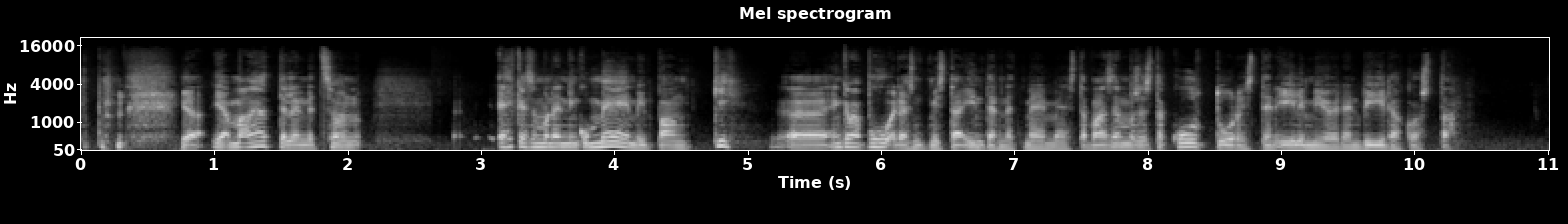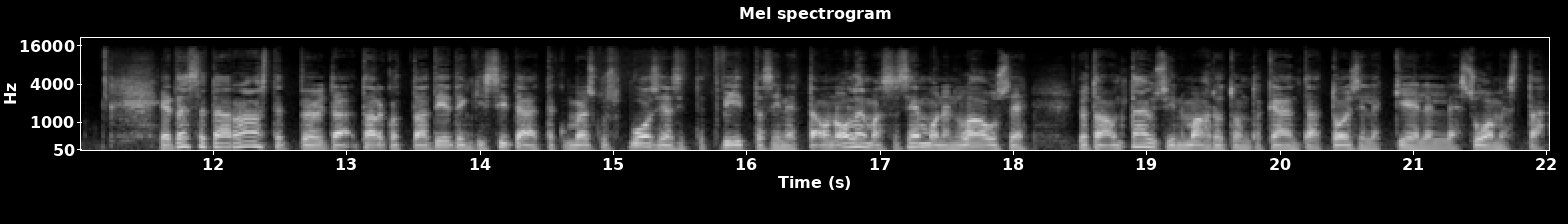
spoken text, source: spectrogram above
ja, ja mä ajattelen, että se on ehkä semmoinen niin meemipankki, enkä mä puhu edes nyt mistään internetmeemeistä, vaan semmoisesta kulttuuristen ilmiöiden viidakosta. Ja tässä tämä raastepöytä tarkoittaa tietenkin sitä, että kun mä joskus vuosia sitten viittasin, että on olemassa semmoinen lause, jota on täysin mahdotonta kääntää toiselle kielelle Suomesta.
